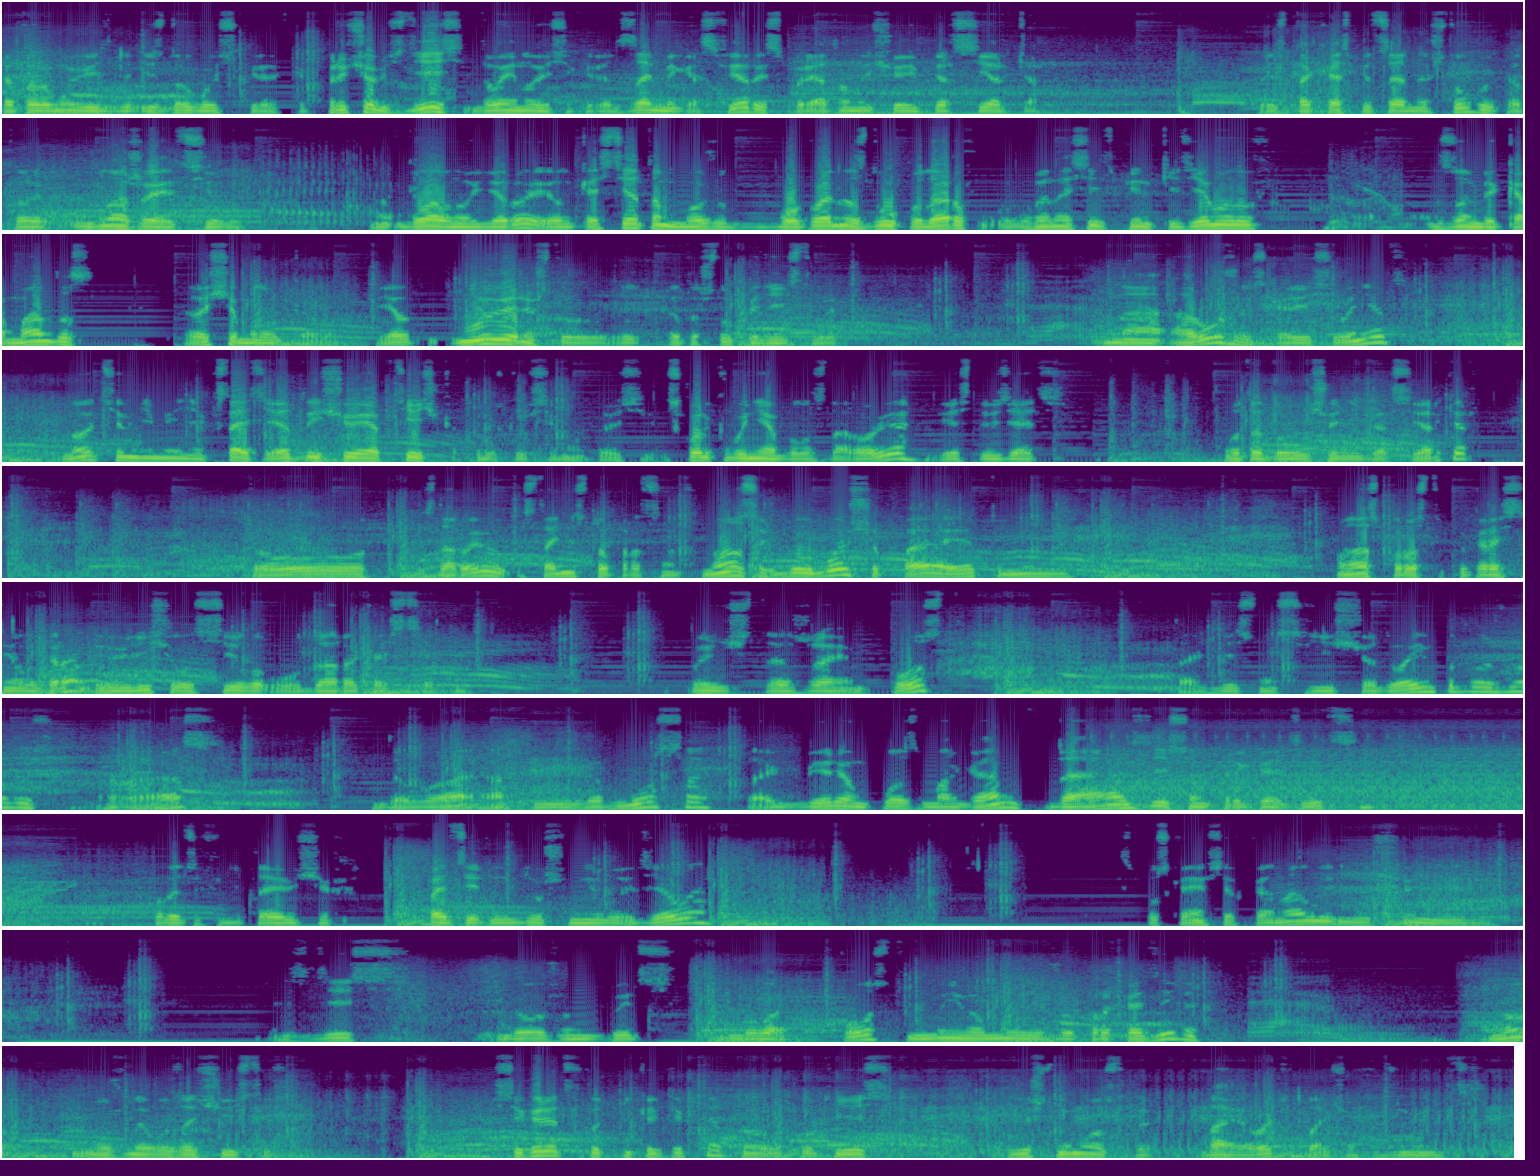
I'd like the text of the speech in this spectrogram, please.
которую мы видели из другой секретки. Причем здесь двойной секрет. За мегасферой спрятан еще и берсеркер. То есть такая специальная штука, которая умножает силу главного героя, и он кастетом может буквально с двух ударов выносить спинки демонов, зомби-командос, вообще много кого. Я вот не уверен, что эта штука действует на оружие, скорее всего, нет. Но, тем не менее. Кстати, это еще и аптечка, плюс ко всему. То есть, сколько бы ни было здоровья, если взять вот это улучшение Берсеркер, то здоровье станет 100%. Но у нас их было больше, поэтому у нас просто покраснел экран и увеличилась сила удара кастетом. Уничтожаем пост. Так, здесь у нас еще два импа должно быть. Раз. Два. А ты не вернулся. Так, берем плазмоган. Да, здесь он пригодится. Против летающих потерянных душ милое дело. Спускаемся в каналы и еще ниже. Здесь должен быть блокпост. Мимо мы уже проходили. Но нужно его зачистить. Секретов тут никаких нет, но тут есть лишние монстры. Да, и роти плачет, разумеется.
